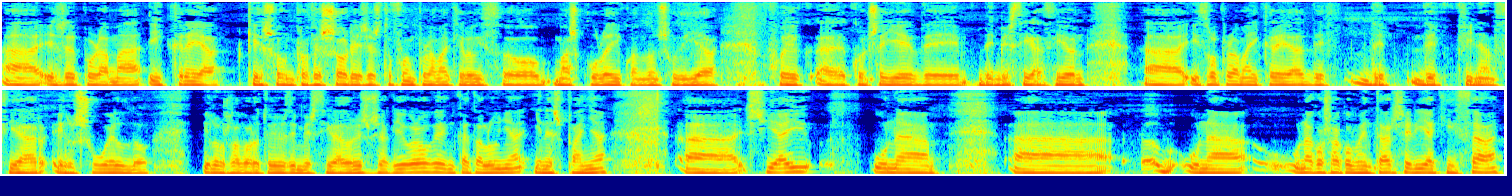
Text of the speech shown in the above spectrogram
uh, es el programa ICREA, que son profesores. Esto fue un programa que lo hizo Masculey cuando en su día fue eh, de, investigación. Uh, hizo el programa ICREA de, financiar el sueldo y los laboratorios de investigadores. O sea que yo creo que en Cataluña y en España, uh, si hay una, uh, una, una cosa a comentar sería quizá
